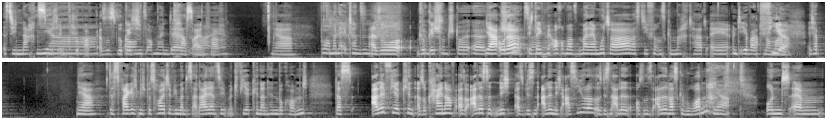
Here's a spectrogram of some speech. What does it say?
ist die nachts mich im Club ab. Also es ist wirklich krass immer, einfach. ey. Ja. Boah, meine Eltern sind Also wirklich. schon steu äh, Ja, oder? stolz Ich sein, denke ja. mir auch immer, meine Mutter, was die für uns gemacht hat, ey. Und ihr wart abnormal. vier. Ich habe ja, das frage ich mich bis heute, wie man das alleinerziehend mit vier Kindern hinbekommt, dass alle vier Kinder, also keiner, also alle sind nicht, also wir sind alle nicht assi oder so, also wir sind alle, aus uns ist alle was geworden. Ja. Und ähm,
